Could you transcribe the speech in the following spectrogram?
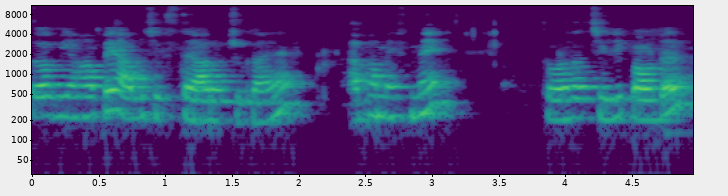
तो अब यहाँ पे आलू चिप्स तैयार हो चुका है। अब हम इसमें थोड़ा सा चिली पाउडर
